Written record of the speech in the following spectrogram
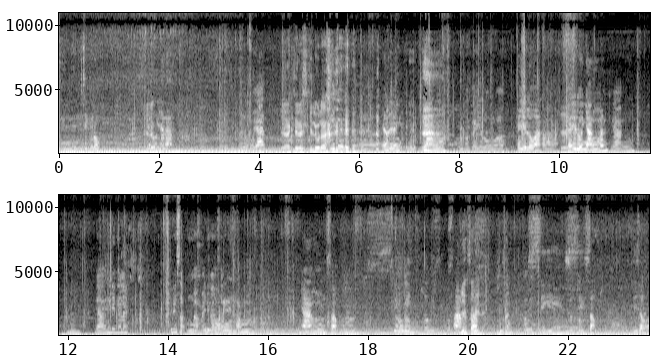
Ini si kilo. Kilo. Yellow ya lah. Ya. Ya kira sekilo lah. Kilo lah. Ya, dia yang Itu kayak lo. ah. cái yellow à? Ah, Cái yellow nhận man. yang Ừ. yang ini cái này. Ini sập mà mấy đứa con Có sập. cái sậm nhận sậm Kawin. Kawin. tám Ya, sậm kahwin eh? Bukan. si si sậm si đó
